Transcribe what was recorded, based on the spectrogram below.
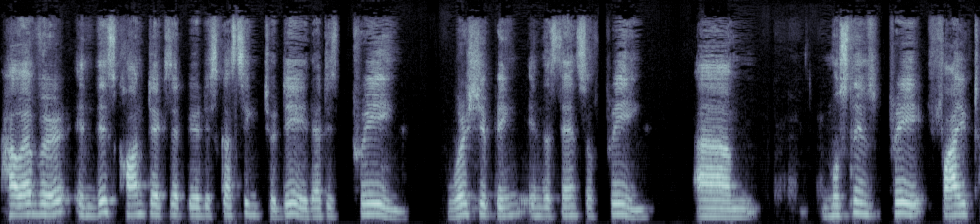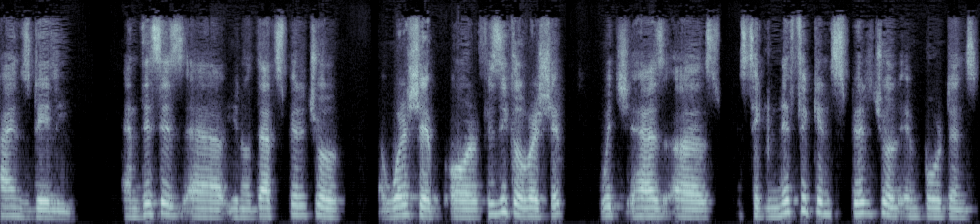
However, in this context that we are discussing today, that is praying, worshiping in the sense of praying, um, Muslims pray five times daily, and this is, uh, you know, that spiritual worship or physical worship, which has a significant spiritual importance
